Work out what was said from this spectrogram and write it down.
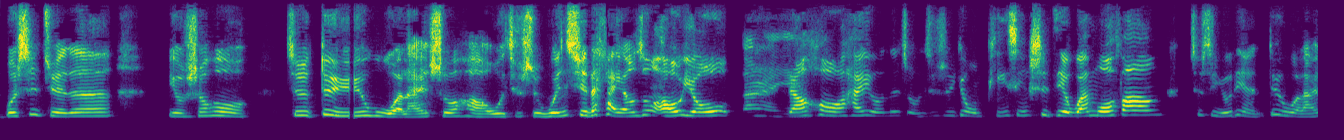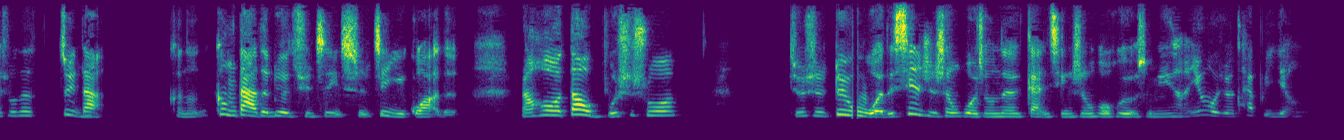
我是觉得有时候就是对于我来说哈，我就是文学的海洋中遨游，当然，然后还有那种就是用平行世界玩魔方，就是有点对我来说的最大、嗯、可能更大的乐趣，这是这一挂的。然后倒不是说就是对我的现实生活中的感情生活会有什么影响，因为我觉得太不一样了，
